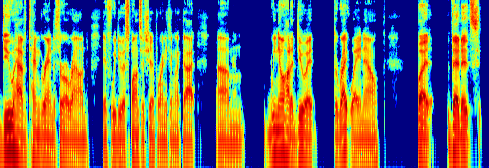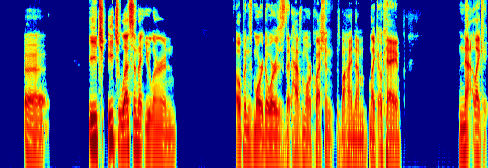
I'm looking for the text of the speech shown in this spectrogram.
do have 10 grand to throw around, if we do a sponsorship or anything like that. Um, we know how to do it the right way now but that it's uh each each lesson that you learn opens more doors that have more questions behind them like okay now like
